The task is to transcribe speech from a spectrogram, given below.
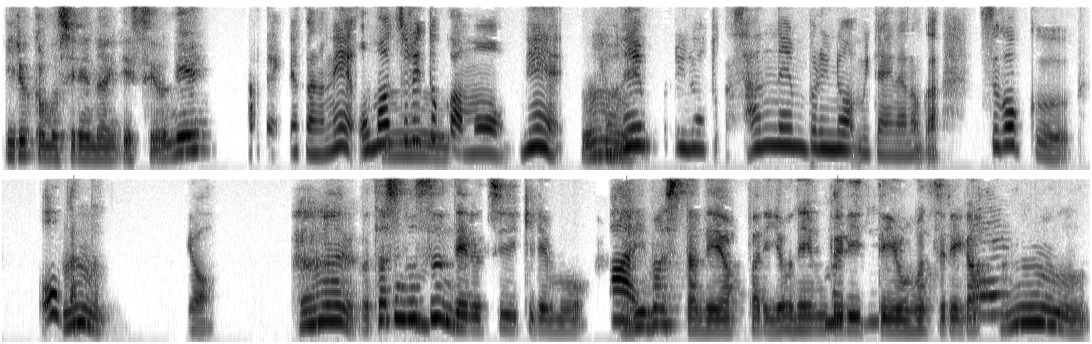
いるかもしれないですよね。だからね、お祭りとかもね、うん4年ぶりのとか3年ぶりのみたいなのがすごく多かったよ。はい。私の住んでる地域でもはいありましたね。やっぱり4年ぶりっていうお祭りが。ねうん。うん。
